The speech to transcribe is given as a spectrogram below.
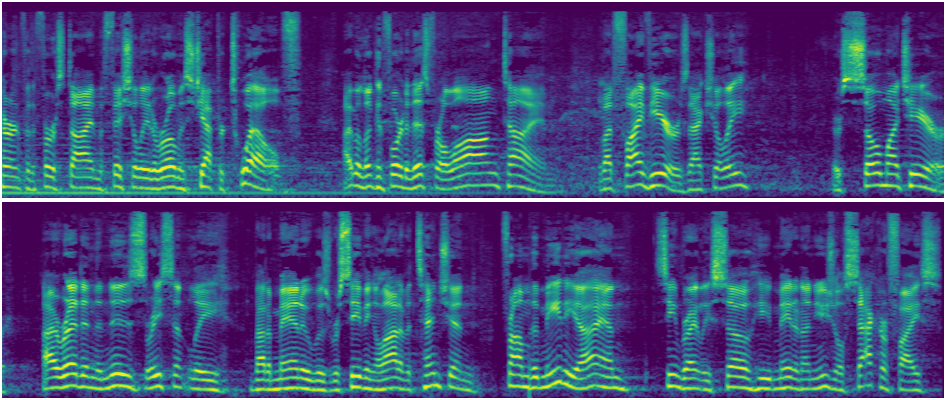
Turn for the first time officially to Romans chapter 12. I've been looking forward to this for a long time, about five years actually. There's so much here. I read in the news recently about a man who was receiving a lot of attention from the media, and seemed rightly so. He made an unusual sacrifice.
